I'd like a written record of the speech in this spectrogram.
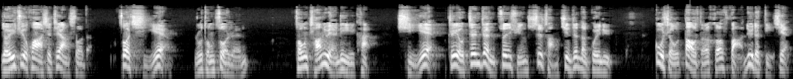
有一句话是这样说的：“做企业如同做人。”从长远利益看，企业只有真正遵循市场竞争的规律，固守道德和法律的底线，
